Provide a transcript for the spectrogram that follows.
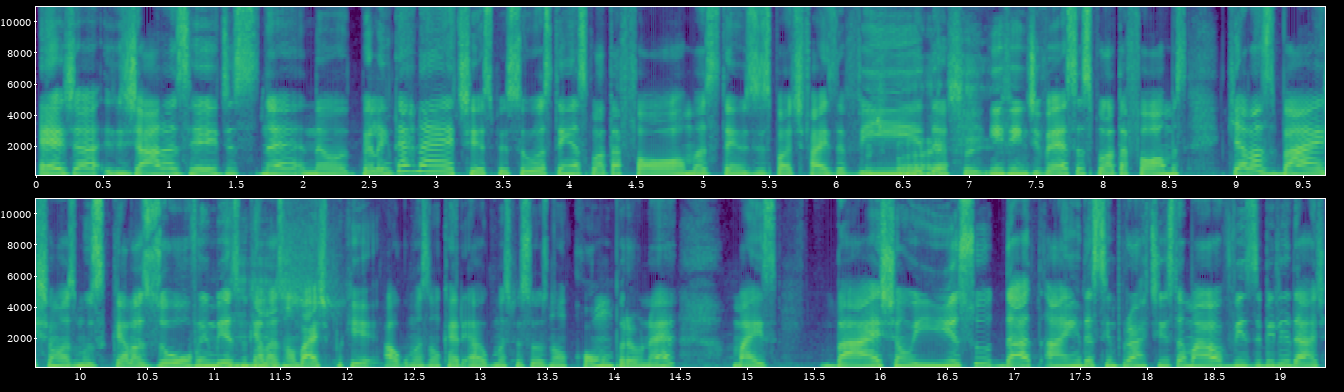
é já, já nas redes, né, no, pela internet. As pessoas têm as plataformas, tem os Spotify da vida, Spotify, enfim, diversas plataformas que elas baixam as músicas que elas ouvem, mesmo Isso. que elas não baixem, porque algumas não querem, algumas pessoas não compram, né? Mas baixam e isso dá ainda assim para o artista maior visibilidade.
